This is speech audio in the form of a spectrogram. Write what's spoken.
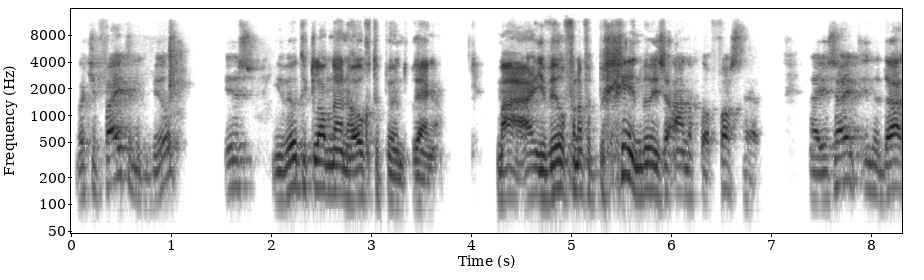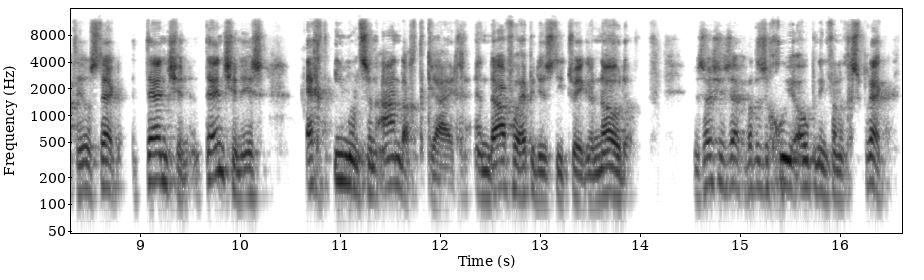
wat je feitelijk wilt, is je wilt die klant naar een hoogtepunt brengen. Maar je wil vanaf het begin wil je zijn aandacht al vast hebben. Nou, je zei het inderdaad heel sterk. Attention. Attention is echt iemand zijn aandacht krijgen. En daarvoor heb je dus die trigger nodig. Dus als je zegt, wat is een goede opening van het gesprek?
